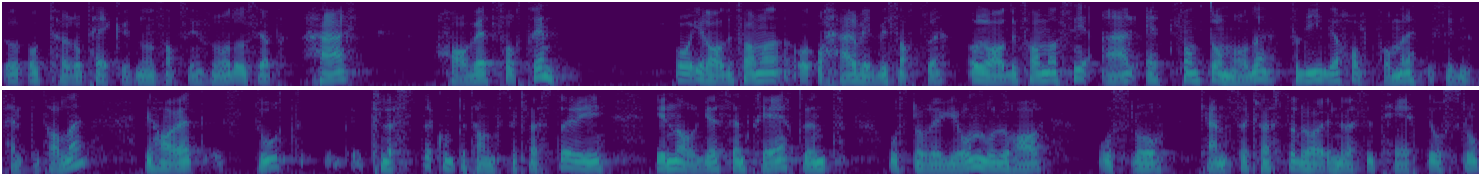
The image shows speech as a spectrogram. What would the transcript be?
og, og tør å peke ut noen satsingsområder og si at her har vi et fortrinn. Og, og, og, her vil vi satse. Og radiofarmasi er et sånt område, fordi vi har holdt på med dette siden 50-tallet. Vi har jo et stort cluster, kompetansekløster i, i, Norge sentrert rundt Oslo-regionen, hvor du har Oslo Cancer Cluster, du har Universitetet i Oslo,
